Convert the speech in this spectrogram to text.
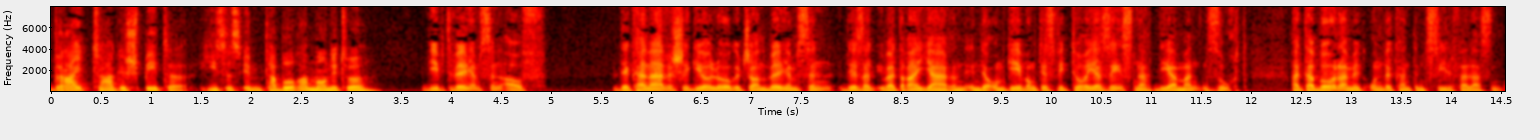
Drei Tage später hieß es im Tabora Monitor, Gibt Williamson auf, der kanadische Geologe John Williamson, der seit über drei Jahren in der Umgebung des Victoriasees nach Diamanten sucht, hat Tabora mit unbekanntem Ziel verlassen.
